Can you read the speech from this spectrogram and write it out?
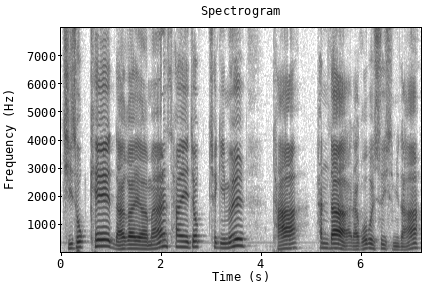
지속해 나가야만 사회적 책임을 다 한다라고 볼 수 있습니다.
